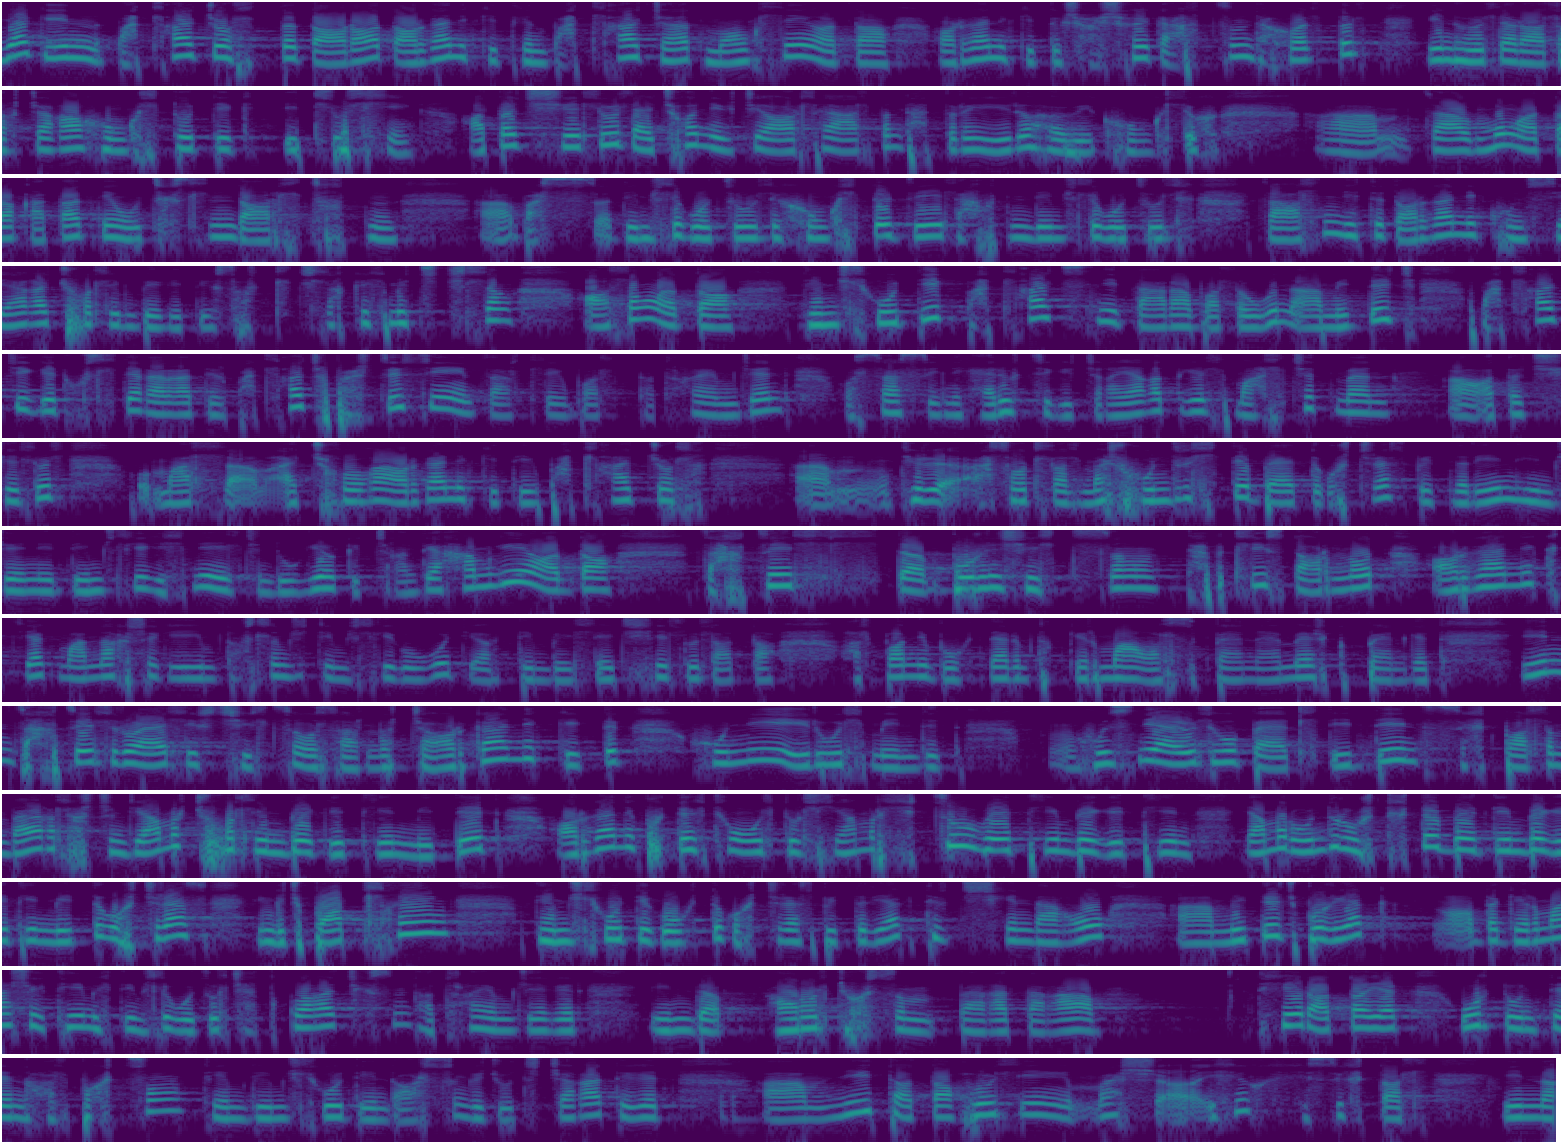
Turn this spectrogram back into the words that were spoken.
яг энэ баталгаажуулалтад ороод органик гэдэг нь баталгаажаад Монголын одоо органик гэдэг шошгыг авцсан тохиолдолд энэ хуулиар олгож байгаа хөнгөлтүүдийг эдлүүлэх юм. Одоо жишээлбэл аж ахуй нэгжийн орлогын албан татврын 90%-ийг хөнгөлөх за мөн одоо гадаадын үзэсгэлэнд оролцоход нь бас дэмжлэг үзүүлэх, хөнгөлтөө зээл нь дэмжлэг үзүүлэх, за олон нийтэд органик хүнс яагаад чухал юм бэ гэдгийг сурталчлах гэх мэтчлэн олон одоо дэмжлэгүүдийг баталгаажсны дараа болов уг нь а мэдээж баталгаажигээд хүсэлтээ гаргаад ир баталгаажих процессын зардлыг бол тодорхой хэмжээнд улсаас энийг хариуцъя гэж байгаа. Ягаад гэвэл малчид маань одоо жишээлбэл мал аж ахуйгаа органик гэдгийг баталгаажуулах тэр асуудал бол маш хүндрэлтэй байдаг учраас бид нар энэ хэмжээний дэмжлэгийг эхний ээлжинд өгье гэж байгаа. Тэгээ хамгийн одоо зах зээлд бүрэн шилжсэн капиталист орнууд органикт яг манайх шиг ийм тусламж дэмжлэгийг өгөөд явд юм бэлээ. Жишээлбэл одоо холбооны бүгд найрамдах Герман улс байна, Америк байна гэд энэ зах зээл рүү айл ирж шилжсэн улс орнууд ч органик гэдэг хүний эрүүл мэндэд хүнсний аюулгүй байдалд эдийн засагт болон байгаль орчинд ямар чухал юм бэ гэдгийг мэдээд органик бүтээгдэхүүн үйлдвэрлэх ямар хэцүү байдаг юм бэ гэдгийг ямар өндөр өртөгтэй байд юм бэ гэдгийг мэддэг учраас ингэж бодлогын дэмжлэгүүдийг өгдөг учраас бид нар яг тэр жишгийн дагуу мэдээж бүр яг одоо герман шиг тийм их дэмжлэг үзүүлж чадахгүй байгаа ч гэсэн тодорхой хэмжээгээр энд оруулж өгсөн байгаа. Тэгэхээр одоо яг үр дүнтэй нь холбогдсон тийм дэмжлэгүүд энд орсон гэж үзэж байгаа. Тэгээд нийт одоо хуулийн маш ихэнх хэсэгт бол энэ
